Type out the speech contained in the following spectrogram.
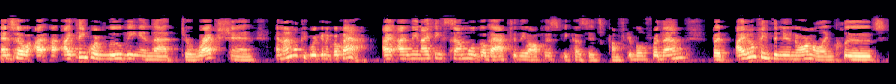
And so I, I think we're moving in that direction, and I don't think we're going to go back. I, I mean, I think some will go back to the office because it's comfortable for them, but I don't think the new normal includes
